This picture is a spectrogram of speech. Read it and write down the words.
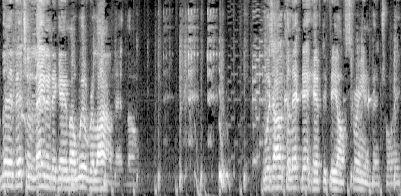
But eventually later in the game, I will rely on that though which I'll collect that hefty fee off screen eventually.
